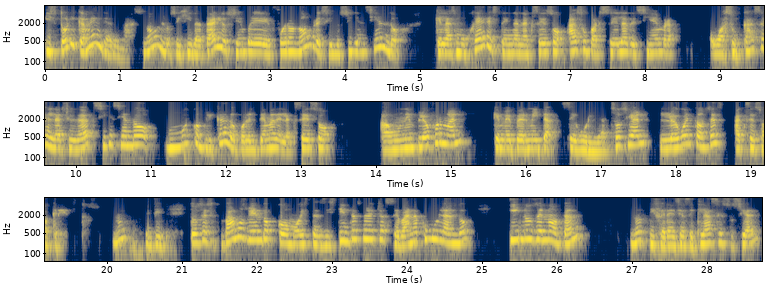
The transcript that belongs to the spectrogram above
históricamente además, ¿no? Los ejidatarios siempre fueron hombres y lo siguen siendo. Que las mujeres tengan acceso a su parcela de siembra o a su casa en la ciudad sigue siendo muy complicado por el tema del acceso a un empleo formal que me permita seguridad social, luego entonces acceso a créditos. ¿no? En fin, entonces vamos viendo cómo estas distintas brechas se van acumulando y nos denotan, ¿no? Diferencias de clase social,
